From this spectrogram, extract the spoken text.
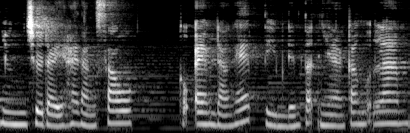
Nhưng chưa đầy hai tháng sau, cậu em đáng ghét tìm đến tận nhà Cao Ngựa Lam.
